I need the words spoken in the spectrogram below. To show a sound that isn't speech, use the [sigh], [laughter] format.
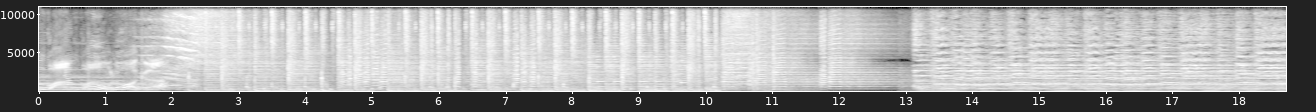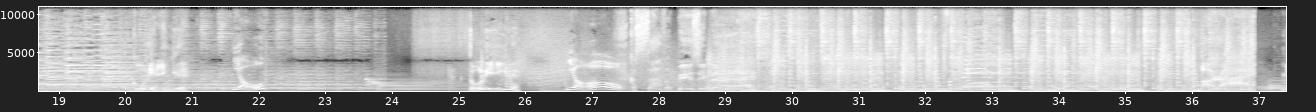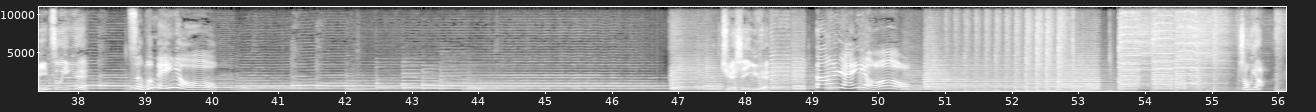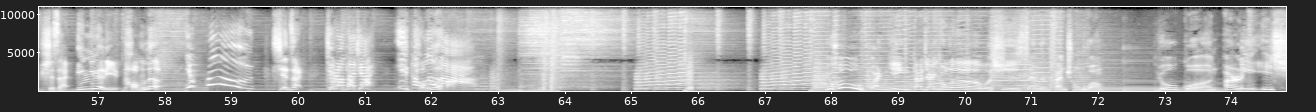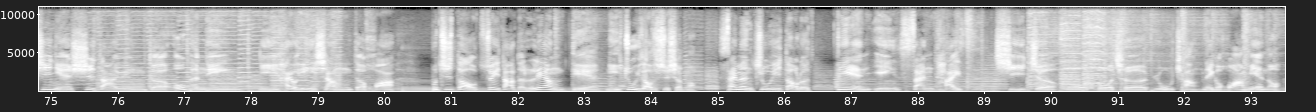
央广布洛格，古典音乐。有，独立音乐。有。民族音乐怎么没有？爵士音乐当然有。重要是在音乐里同乐。哟吼！现在就让大家一同乐吧。欢迎大家一同乐，我是 Simon 范崇光。如果二零一七年世大运的 Opening 你还有印象的话，不知道最大的亮点你注意到的是什么？Simon 注意到了电音三太子骑着摩托车入场那个画面哦。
